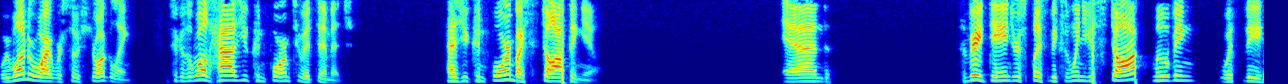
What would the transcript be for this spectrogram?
We wonder why we're so struggling. It's because the world has you conform to its image has you conform by stopping you. And it's a very dangerous place because when you stop moving with the,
